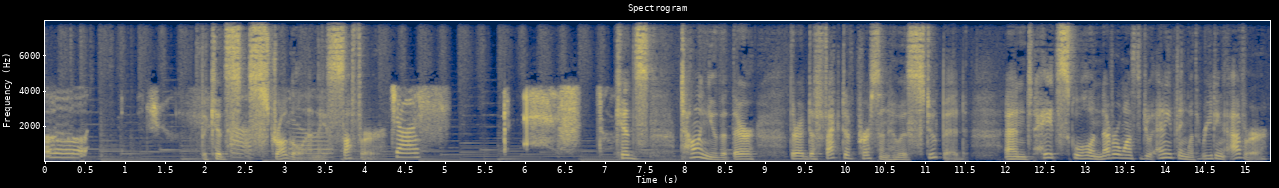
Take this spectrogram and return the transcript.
Oh. The kids uh, struggle and they suffer. Just. Kids telling you that they're they're a defective person who is stupid and hates school and never wants to do anything with reading ever.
